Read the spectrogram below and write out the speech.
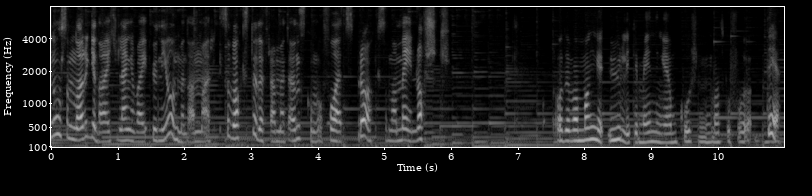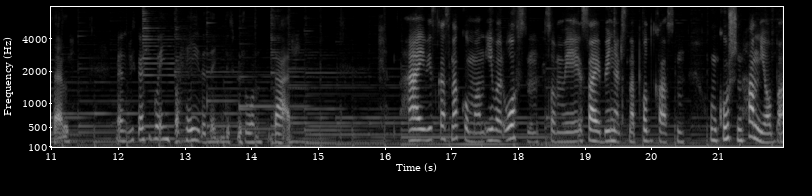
nå som Norge da ikke lenger var i union med Danmark, så vokste det frem et ønske om å få et språk som var mer norsk. Og det var mange ulike meninger om hvordan man skulle få det til. Men vi skal ikke gå inn på hele den diskusjonen der. Nei, vi skal snakke om han Ivar Aasen, som vi sa i begynnelsen av podkasten, om hvordan han jobba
